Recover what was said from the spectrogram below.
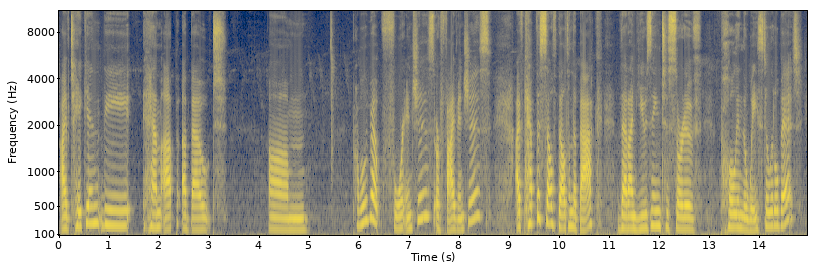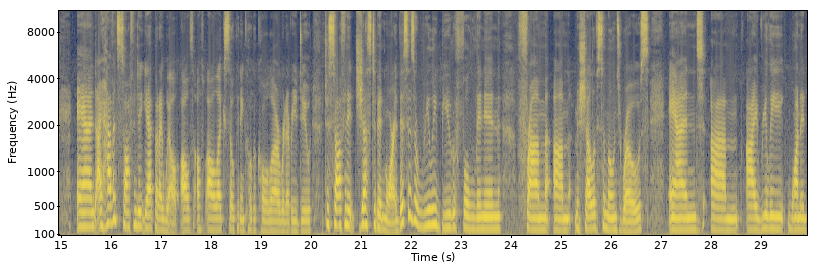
I've taken the hem up about um, probably about four inches or five inches. I've kept the self belt on the back that I'm using to sort of pull in the waist a little bit and I haven't softened it yet, but I will. I'll, I'll, I'll like soak it in Coca-Cola or whatever you do to soften it just a bit more. This is a really beautiful linen from um, Michelle of Simone's Rose, and um, I really wanted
